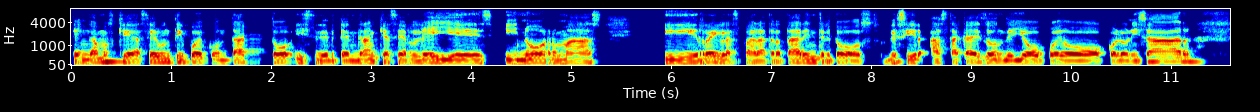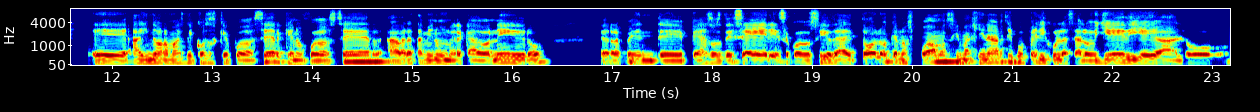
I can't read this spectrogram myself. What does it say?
tengamos que hacer un tipo de contacto y se tendrán que hacer leyes y normas y reglas para tratar entre todos. Decir, hasta acá es donde yo puedo colonizar, eh, hay normas de cosas que puedo hacer, que no puedo hacer, habrá también un mercado negro, de repente pedazos de series o cosas así, o sea, de todo lo que nos podamos imaginar, tipo películas a lo Jedi, a lo,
